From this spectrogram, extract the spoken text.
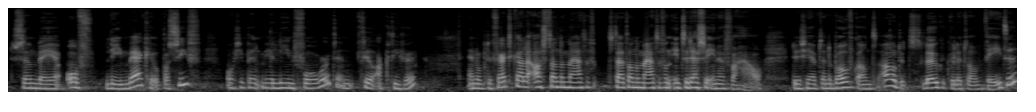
Dus dan ben je of lean back, heel passief, of je bent meer lean forward en veel actiever. En op de verticale as de mate, staat dan de mate van interesse in een verhaal. Dus je hebt aan de bovenkant, oh, dit is leuk, ik wil het wel weten.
